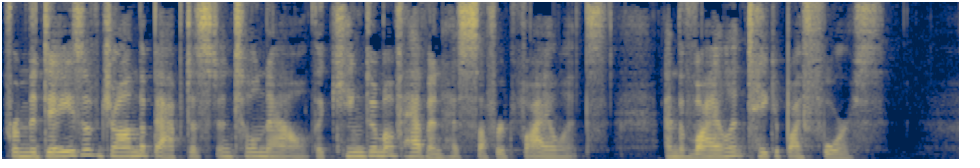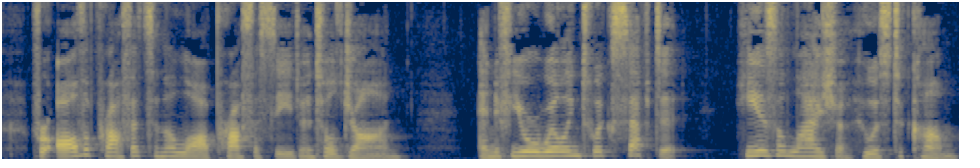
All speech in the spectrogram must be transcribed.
From the days of John the Baptist until now, the kingdom of heaven has suffered violence, and the violent take it by force. For all the prophets and the law prophesied until John, and if you are willing to accept it, he is Elijah who is to come.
